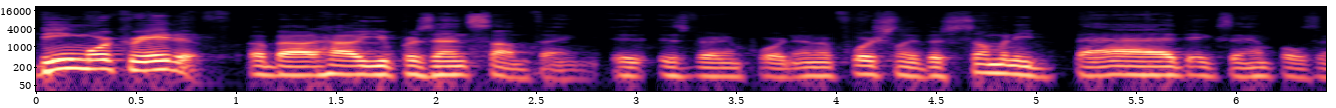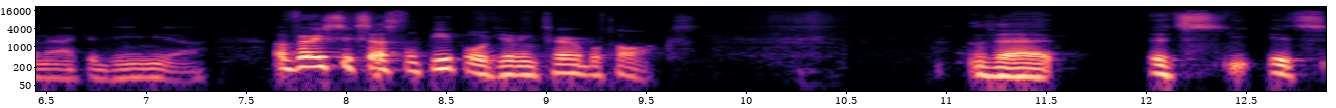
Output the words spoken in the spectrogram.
being more creative about how you present something is, is, very important. And unfortunately, there's so many bad examples in academia of very successful people giving terrible talks that it's it's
